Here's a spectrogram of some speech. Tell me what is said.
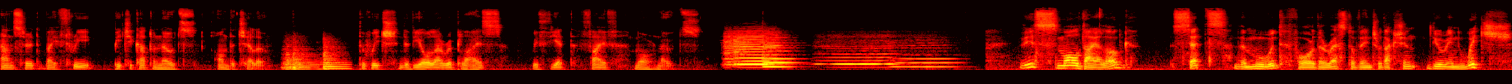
answered by three pizzicato notes on the cello, to which the viola replies with yet five more notes. This small dialogue sets the mood for the rest of the introduction, during which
